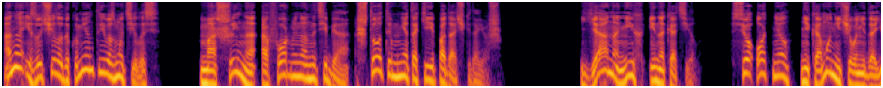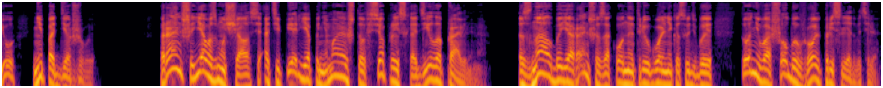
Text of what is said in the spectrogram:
Она изучила документы и возмутилась. «Машина оформлена на тебя. Что ты мне такие подачки даешь?» Я на них и накатил. Все отнял, никому ничего не даю, не поддерживаю. Раньше я возмущался, а теперь я понимаю, что все происходило правильно. Знал бы я раньше законы треугольника судьбы, то не вошел бы в роль преследователя.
